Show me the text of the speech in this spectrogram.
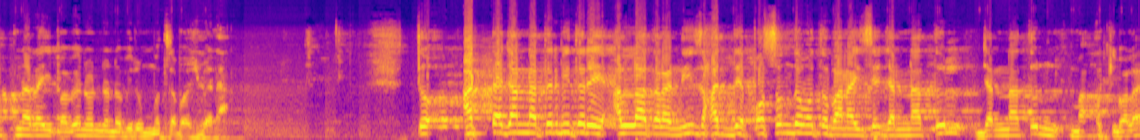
আপনারাই পাবেন, অন্য নবীর উম্মতরা বসবে না। তো আটটা জান্নাতের ভিতরে আল্লাহ তালা নিজ হাত দিয়ে পছন্দ মতো বানাইছে জান্নাতুল জান্নাতুল কি বলা?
